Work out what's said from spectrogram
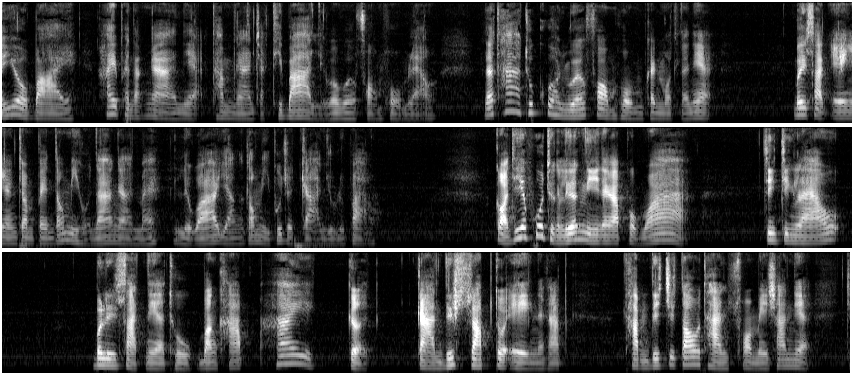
นโยบายให้พนักงานเนี่ยทำงานจากที่บ้านหรือว่า work from home แล้ว แล้วถ้าทุกคน work from home กันหมดแล้วเนี่ย บริษัทเองยังจำเป็นต้องมีหัวหน้างานไหม หรือว่ายังต้องมีผู้จัดการอยู่หรือเปล่า ก่อนที่จะพูดถึงเรื่องนี้นะครับ ผมว่าจริงๆแล้ว บริษัทเนี่ยถูกบังคับให้เกิดการ disrupt ตัวเองนะครับทำดิจิ t a ลทรานส์ฟอร์เมชันเนี่ยจ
